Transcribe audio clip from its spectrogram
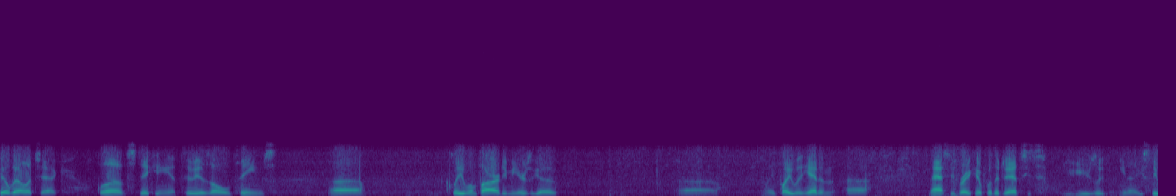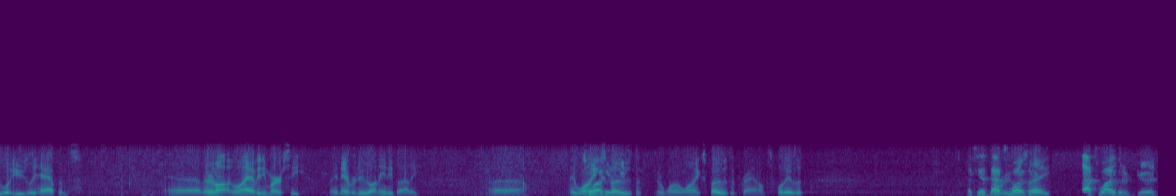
Bill Belichick loves sticking it to his old teams. Uh, Cleveland fired him years ago. Uh, he played with, he had a uh, nasty breakup with the Jets. He's usually, you know, you see what usually happens. Uh, they're not going to have any mercy. They never do on anybody. Uh, they want to expose the, they want to want to expose the Browns. What is it? I said that's why say? that's why they're good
